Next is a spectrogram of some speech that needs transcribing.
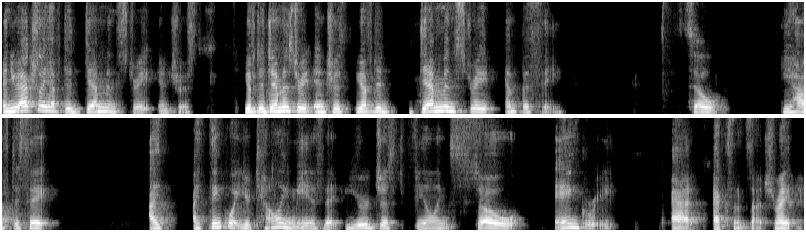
And you actually have to demonstrate interest. You have to demonstrate interest. You have to demonstrate empathy. So you have to say, I, I think what you're telling me is that you're just feeling so angry at X and such, right?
